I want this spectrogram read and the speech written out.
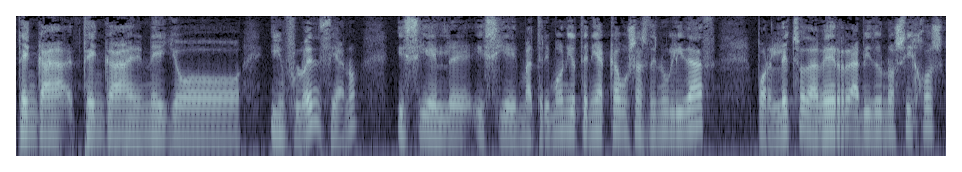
tenga tenga en ello influencia, ¿no? Y si el eh, y si el matrimonio tenía causas de nulidad, por el hecho de haber habido unos hijos,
